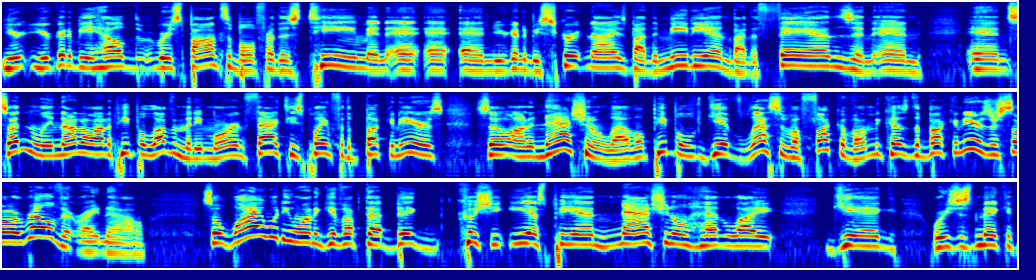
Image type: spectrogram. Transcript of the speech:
you're you're going to be held responsible for this team and, and and you're going to be scrutinized by the media and by the fans and and and suddenly not a lot of people love him anymore. In fact, he's playing for the Buccaneers, so on a national level, people give less of a fuck of him because the Buccaneers are so irrelevant right now. So why would he want to give up that big cushy ESPN national headlight gig where he's just making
